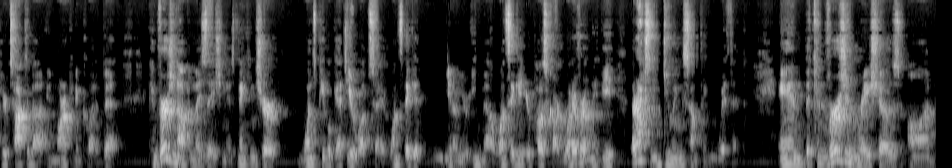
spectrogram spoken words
hear talked about in marketing quite a bit. Conversion optimization is making sure once people get to your website, once they get you know your email, once they get your postcard, whatever it may be, they're actually doing something with it. And the conversion ratios on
